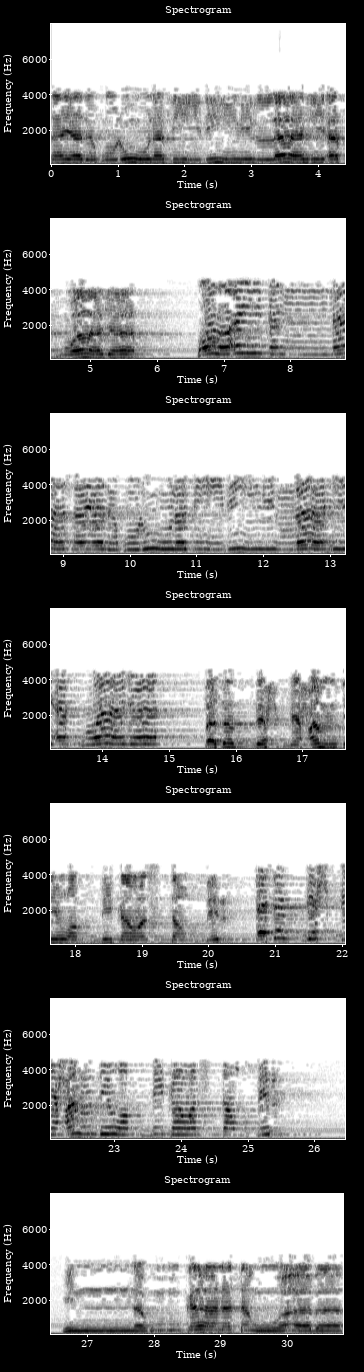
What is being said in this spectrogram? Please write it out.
يدخلون في دين الله أفواجا. ورأيت الناس يدخلون في دين الله أفواجا. فسبح بحمد ربك واستغفره فسبح بحمد ربك واستغفره إنه كان إنه كان توابا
